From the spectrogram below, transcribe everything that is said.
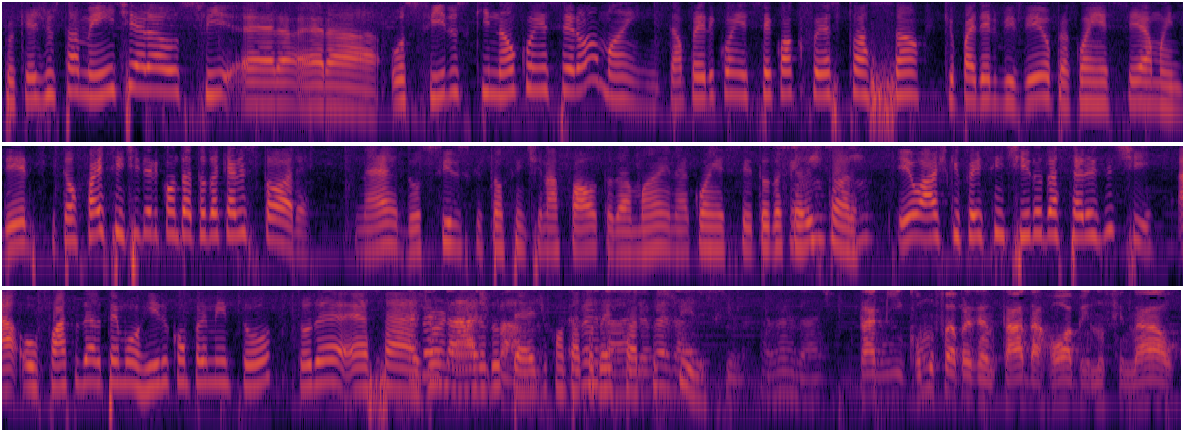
Porque justamente era os, fi era, era os filhos que não conheceram a mãe. Então, para ele conhecer qual que foi a situação que o pai dele viveu, para conhecer a mãe dele. Então, faz sentido ele contar toda aquela história. Né, dos filhos que estão sentindo a falta da mãe, né, conhecer toda Sim, aquela história. sim. Eu acho que fez sentido da série existir. A- o fato dela ter morrido complementou toda essa É jornada verdade, do Pablo. Ted contar é toda a verdade, história é pros verdade, filhos. Esquilo, é verdade. Pra mim, como foi apresentada a Robin no final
